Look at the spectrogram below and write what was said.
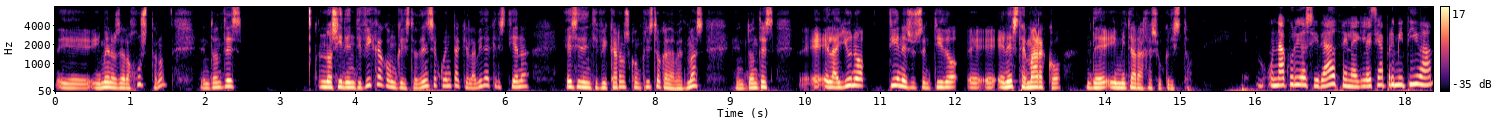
y, y menos de lo justo, ¿no? Entonces, nos identifica con Cristo. Dense cuenta que la vida cristiana es identificarnos con Cristo cada vez más. Entonces, eh, el ayuno tiene su sentido eh, eh, en este marco de imitar a Jesucristo. Una curiosidad, en la iglesia primitiva,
